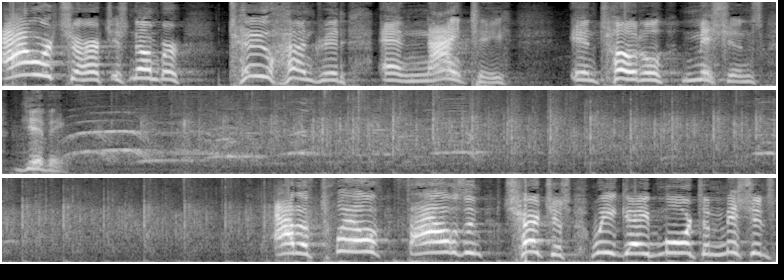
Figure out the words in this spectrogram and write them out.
our church is number 290 in total missions giving. Out of 12,000 churches, we gave more to missions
